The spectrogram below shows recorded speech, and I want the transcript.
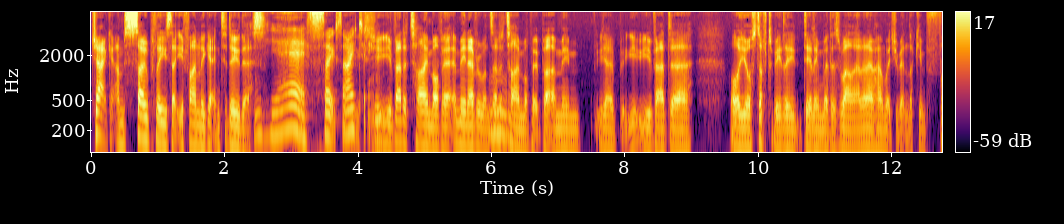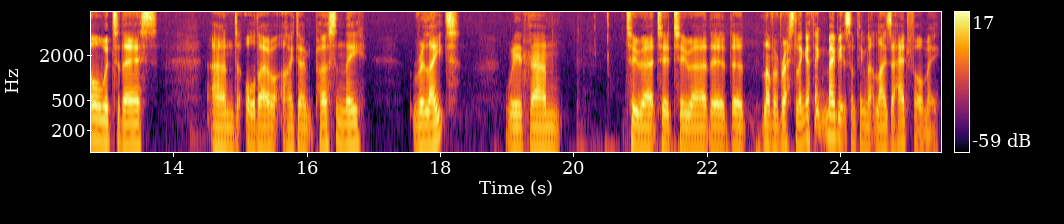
Jack, I'm so pleased that you're finally getting to do this. Yes, so exciting. You, you've had a time of it. I mean, everyone's had a time of it, but I mean, you know, you, you've had uh, all your stuff to be dealing with as well. I know how much you've been looking forward to this. And although I don't personally relate with um, to uh, to to uh, the the love of wrestling, I think maybe it's something that lies ahead for me.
